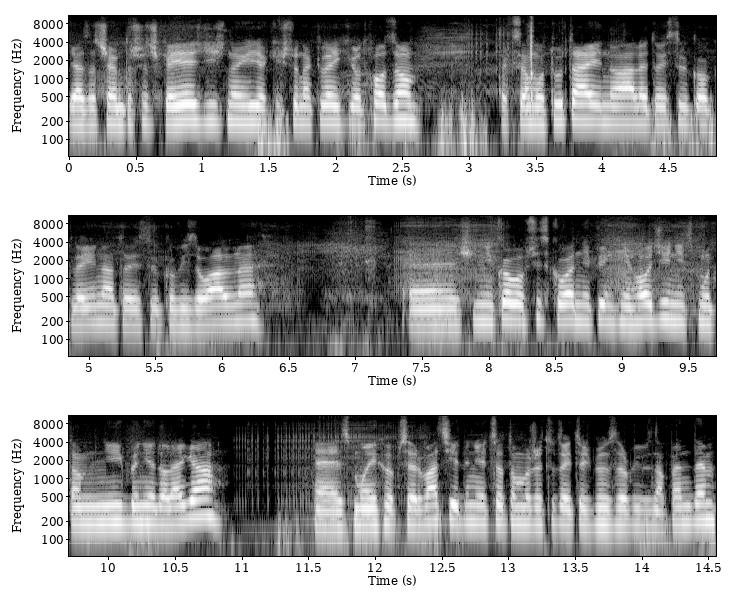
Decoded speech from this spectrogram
Ja zacząłem troszeczkę jeździć, no i jakieś tu naklejki odchodzą. Tak samo tutaj, no ale to jest tylko okleina, to jest tylko wizualne. E, silnikowo wszystko ładnie, pięknie chodzi, nic mu tam niby nie dolega. E, z moich obserwacji jedynie co to może tutaj coś bym zrobił z napędem,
